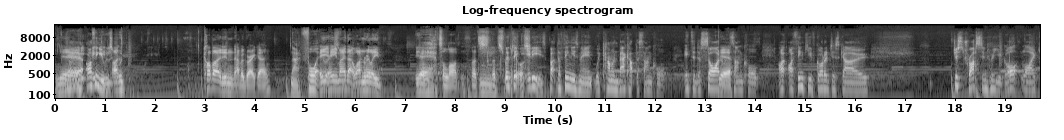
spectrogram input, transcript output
Yeah. yeah, he- I think he he- was I- good. Cobbo didn't have a great game. no, four. He, he made that one really. Yeah, it's a lot. That's that's The thing, ridiculous. it is, but the thing is, man, we're coming back up to Suncorp. It's a decider Yeah. at Suncorp. I, I think you've got to just go, just trust in who you got. Like,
